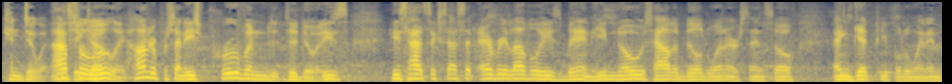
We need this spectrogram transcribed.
can do it. Absolutely, hundred percent. He's proven to, to do it. He's he's had success at every level he's been. He knows how to build winners, and so and get people to win, and,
